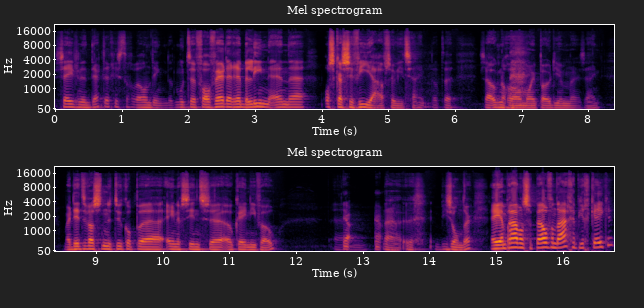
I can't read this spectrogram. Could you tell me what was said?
37 is toch wel een ding. Dat moet Valverde, Rebellin en Oscar Sevilla of zoiets zijn. Dat zou ook nog wel een mooi podium zijn. Maar dit was natuurlijk op enigszins oké niveau. Ehm, Ja, ja. Nou, ja, eh, bijzonder. Hey, en Brabantse Pijl vandaag, heb je gekeken?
